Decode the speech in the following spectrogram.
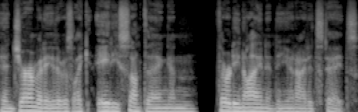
in Germany. There was like 80 something and 39 in the United States.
